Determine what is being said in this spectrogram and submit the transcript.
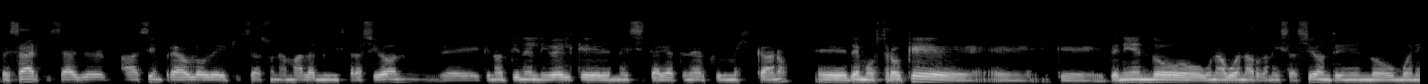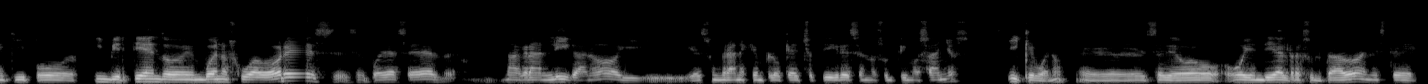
pesar, quizás yo ah, siempre hablo de quizás una mala administración, que no tiene el nivel que necesitaría tener el fútbol mexicano, eh, demostró que, eh, que, teniendo una buena organización, teniendo un buen equipo, invirtiendo en buenos jugadores, eh, se puede hacer una gran liga, ¿no? Y, es un gran ejemplo que ha hecho Tigres en los últimos años y que, bueno, eh, se dio hoy en día el resultado en este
